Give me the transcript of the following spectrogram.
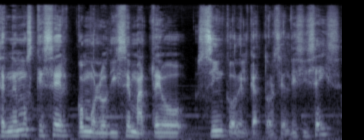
tenemos que ser como lo dice Mateo 5 del 14 al 16.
